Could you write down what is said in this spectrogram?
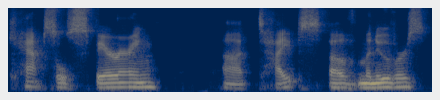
capsule sparing uh, types of maneuvers.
